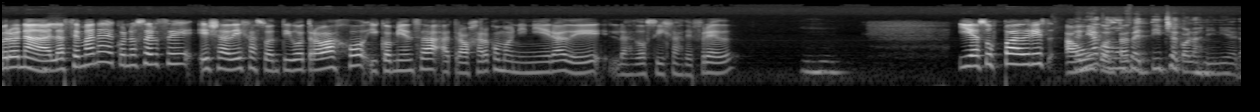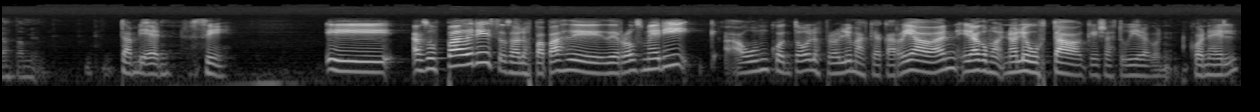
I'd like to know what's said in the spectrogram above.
Pero nada, la semana de conocerse, ella deja su antiguo trabajo y comienza a trabajar como niñera de las dos hijas de Fred. Y a sus padres, aún Tenía con como un fetiche con las niñeras también. También, sí. Y a sus padres, o sea, los papás de, de Rosemary, aún con todos los problemas que acarreaban, era como no le gustaba que ella estuviera con, con él.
